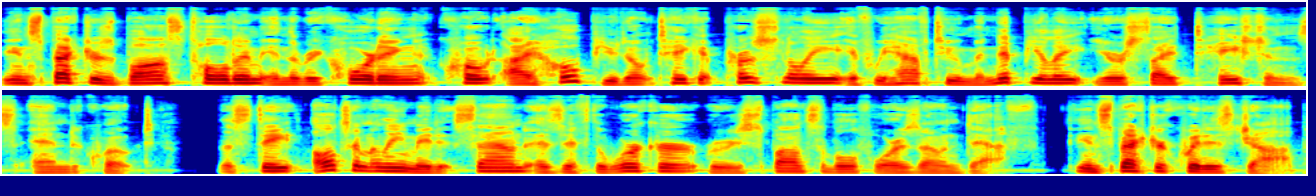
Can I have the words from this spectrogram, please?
The inspector's boss told him in the recording, quote, I hope you don't take it personally if we have to manipulate your citations, end quote. The state ultimately made it sound as if the worker were responsible for his own death. The inspector quit his job.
